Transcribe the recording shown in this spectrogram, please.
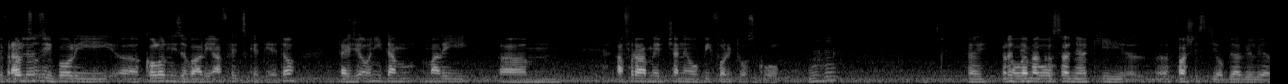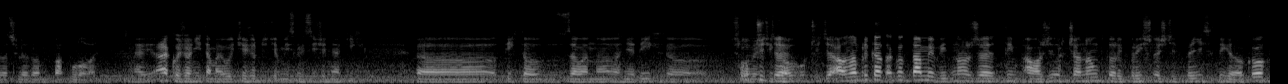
Francúzi boli, e, kolonizovali africké tieto, takže oni tam mali um, Afroameričanov before it was cool. Mhm. Hej, predtým Lebo- ako sa nejakí e, fašisti objavili a začali tam papulovať. Hej, a akože oni tam majú tiež určite, myslím si, že nejakých uh, týchto zeleno-hnedých uh, Určite, určite. Ale napríklad ako tam je vidno, že tým Alžírčanom, ktorí prišli ešte v 50 rokoch,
